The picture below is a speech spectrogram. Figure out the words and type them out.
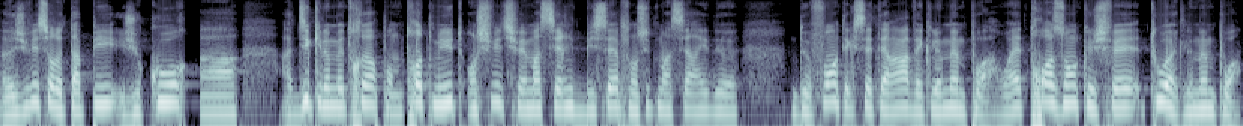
Euh, je vais sur le tapis, je cours à, à 10 km/h pendant 30 minutes. Ensuite, je fais ma série de biceps, ensuite ma série de, de fentes, etc. avec le même poids. Ouais, trois ans que je fais tout avec le même poids.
